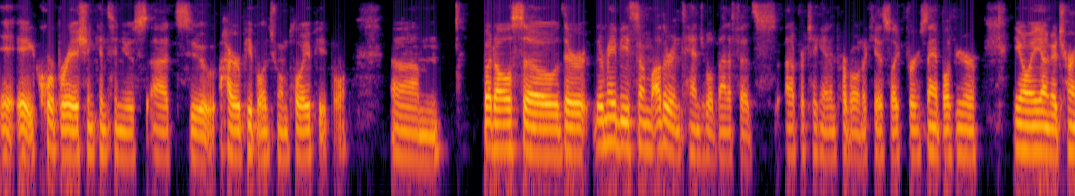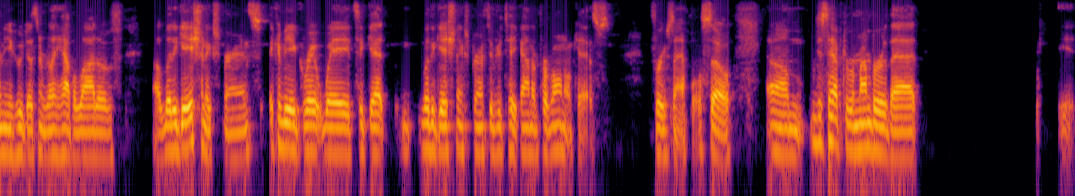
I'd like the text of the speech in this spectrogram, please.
a, a, corporation continues uh, to hire people and to employ people um, but also there there may be some other intangible benefits uh, taking a pro bono case like for example if you're you know a young attorney who doesn't really have a lot of uh, litigation experience, it can be a great way to get litigation experience if you take on a pro bono case, for example. So um, just have to remember that it,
